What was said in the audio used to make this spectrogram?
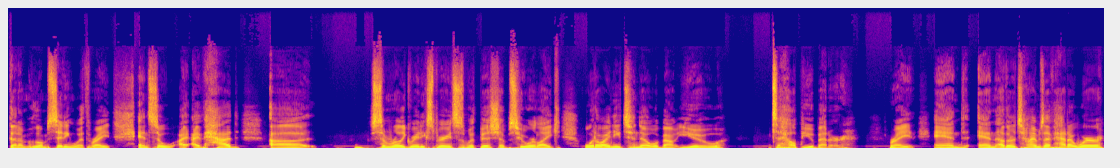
that I'm who I'm sitting with, right? And so I, have had uh, some really great experiences with bishops who are like, "What do I need to know about you to help you better?" Right. And and other times i've had it where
